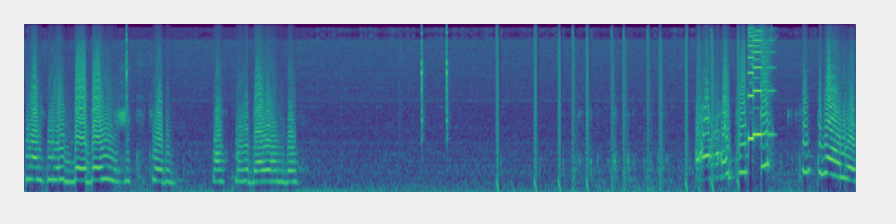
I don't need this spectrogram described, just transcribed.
Mahmut bebeği işi tutuyorum. Mahmut dayandı. Tuttu. Tuttu beni.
